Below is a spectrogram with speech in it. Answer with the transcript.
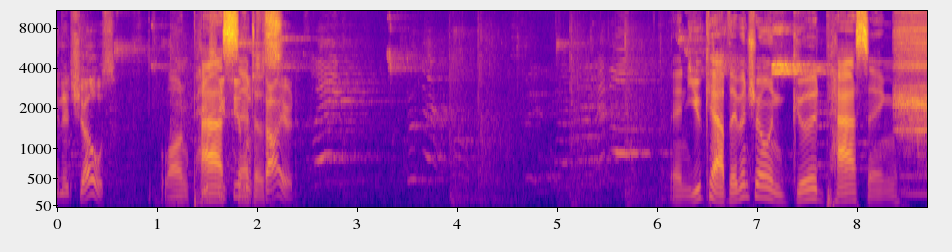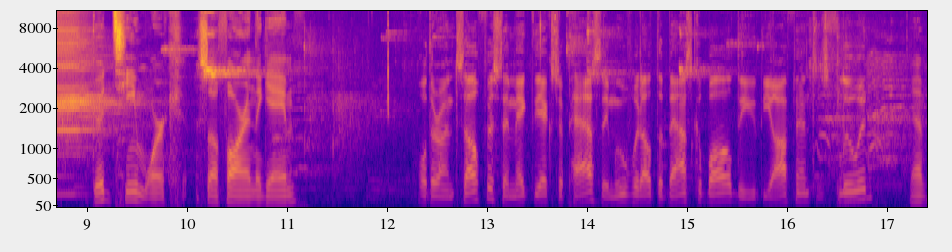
and it shows. Long pass, BCC Santos. looks tired. And UCAP, they've been showing good passing, good teamwork so far in the game. Well, they're unselfish. They make the extra pass. They move without the basketball. The the offense is fluid. Yep.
